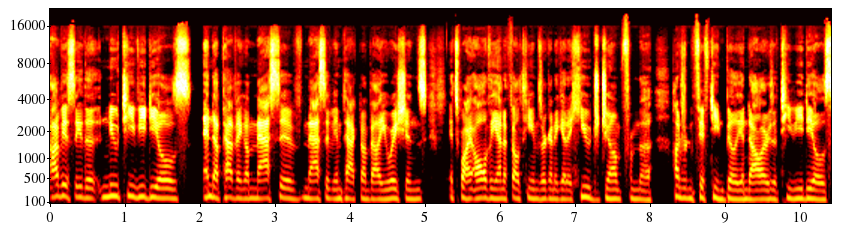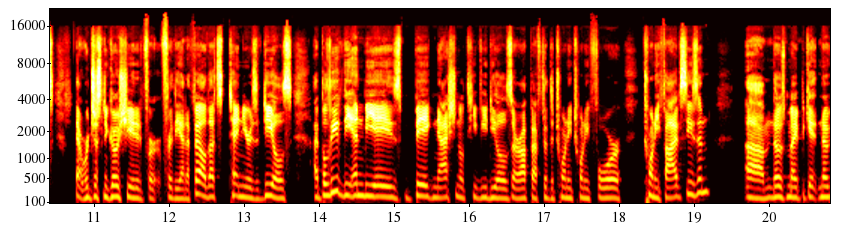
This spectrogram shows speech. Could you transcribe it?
obviously the new TV deals end up having a massive, massive impact on valuations. It's why all the NFL teams are going to get a huge jump from the 115 billion dollars of TV deals that were just negotiated for for the NFL. That's 10 years of deals. I believe the NBA's big national TV deals are up after the 2024-25 season. Um, those might be get no,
